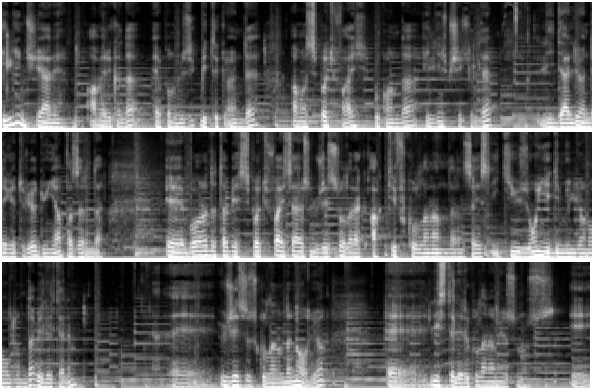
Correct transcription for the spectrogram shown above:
İlginç yani Amerika'da Apple Müzik bir tık önde ama Spotify bu konuda ilginç bir şekilde liderliği önde getiriyor dünya pazarında. E, bu arada tabii Spotify servisini ücretsiz olarak aktif kullananların sayısı 217 milyon olduğunu da belirtelim. E, ücretsiz kullanımda ne oluyor? E, listeleri kullanamıyorsunuz. E,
